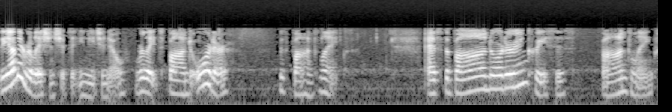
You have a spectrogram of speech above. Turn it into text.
The other relationship that you need to know relates bond order with bond length. As the bond order increases, bond length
